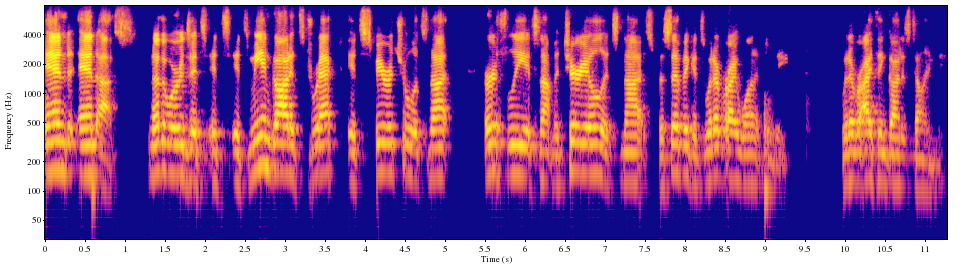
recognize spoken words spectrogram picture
and and us. In other words, it's it's it's me and God, it's direct, it's spiritual, it's not earthly, it's not material, it's not specific, it's whatever I want it to be, whatever I think God is telling me.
